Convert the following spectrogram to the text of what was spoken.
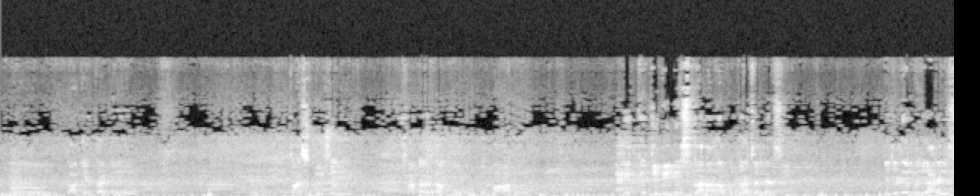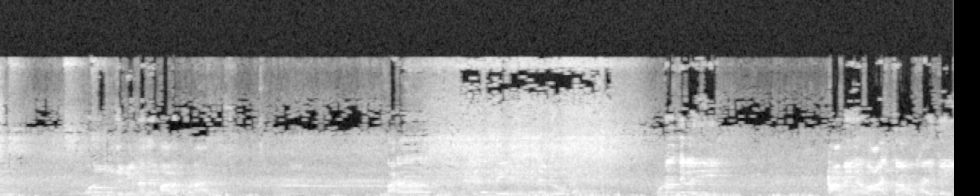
ਅਹ, ਲਾਗੇ ਤਾਗੇ ਕਨਸਟੀਟਿਊਸ਼ਨ ਸਾਡਾ ਲਾਗੂ ਹੋਣ ਤੋਂ ਬਾਅਦ ਇੱਕ ਜ਼ਮੀਨੀ ਸੁਧਾਰਾਂ ਦਾ ਮੁੱਦਾ ਚੱਲਿਆ ਸੀ ਕਿ ਜਿਹੜੇ ਮਜਾਰੇ ਸੀ ਉਹਨਾਂ ਨੂੰ ਜ਼ਮੀਨਾਂ ਦੇ ਮਾਲਕ ਬਣਾਇਆ ਗਿਆ ਪਰ ਜਿਹੜੇ ਬੇਜ਼ਮੀਨੇ ਲੋਕ ਹੈ ਉਹਨਾਂ ਦੇ ਲਈ ਭਾਵੇਂ ਆਵਾਜ਼ ਤਾਂ ਉਠਾਈ ਗਈ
